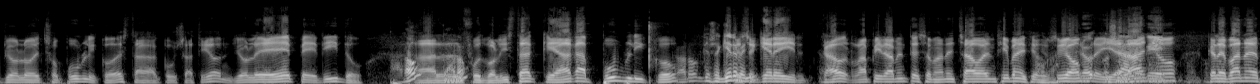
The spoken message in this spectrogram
yo lo he hecho público esta acusación. Yo le he pedido al claro. futbolista que haga público que se quiere venir. ir. Claro, rápidamente se me han echado encima diciendo, sí, hombre, Pero, y sea, el que- año que, le van a...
